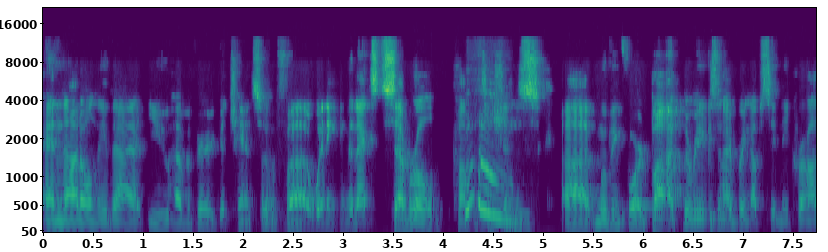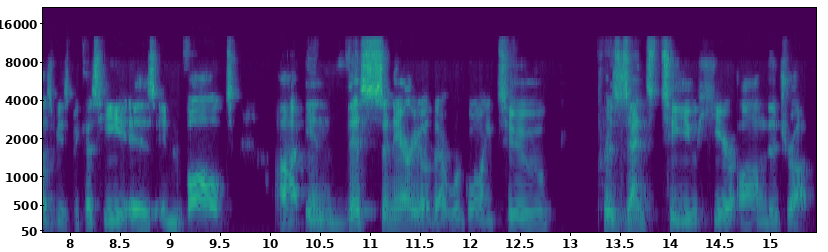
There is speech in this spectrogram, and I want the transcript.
And not only that, you have a very good chance of uh, winning the next several competitions uh, moving forward. But the reason I bring up Sidney Crosby is because he is involved uh, in this scenario that we're going to present to you here on the drop.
